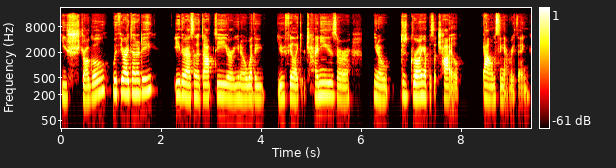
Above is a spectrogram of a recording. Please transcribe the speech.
you struggle with your identity, either as an adoptee or, you know, whether you feel like you're Chinese or, you know, just growing up as a child, balancing everything?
